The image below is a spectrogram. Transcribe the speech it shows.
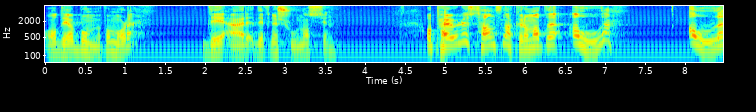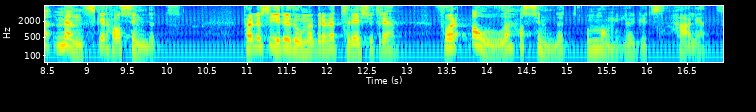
Og det å bomme på målet, det er definisjonen av synd. Og Paulus han snakker om at alle, alle mennesker har syndet. Paulus sier i Romerbrevet 3,23.: For alle har syndet og mangler Guds herlighet.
